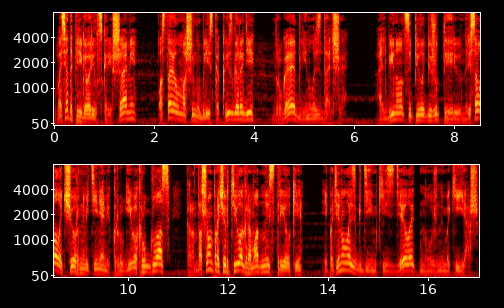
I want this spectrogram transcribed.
Васята переговорил с корешами, поставил машину близко к изгороди, другая двинулась дальше. Альбина нацепила бижутерию, нарисовала черными тенями круги вокруг глаз, карандашом прочертила громадные стрелки и потянулась к Димке сделать нужный макияж.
